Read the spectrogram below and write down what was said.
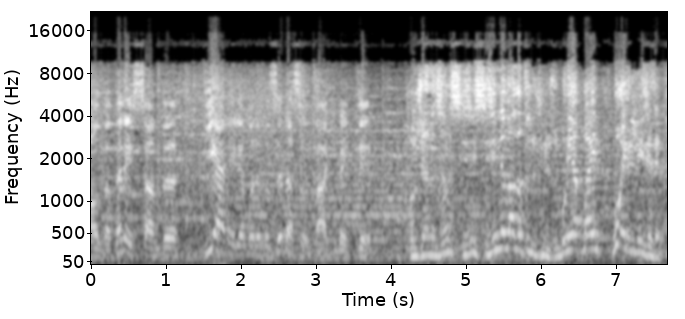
aldatan eş sandığı diğer elemanımızı nasıl takip etti? Kocanızın sizi sizinle mi aldattığını düşünüyorsunuz? Bunu yapmayın. Bu evliliği zedeler.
